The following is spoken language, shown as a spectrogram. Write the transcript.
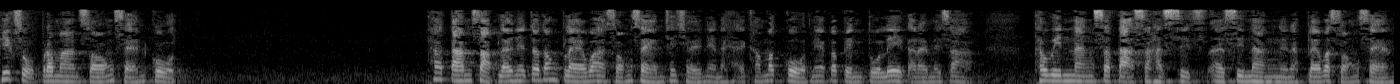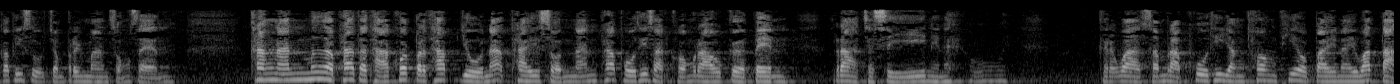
ภิกษุประมาณสองแสนโกด ถ้าตามศัพท์แล้วเนี่ยจะต้องแปลว่าสองแสนเฉยๆเนี่ยนะไอ้คำว่าโกดเนี่ยก็เป็นตัวเลขอะไรไม่ทราบ ทวินนางสตะสหัสสิสินังเนี่ยนะแปลว่าสองแสนก็ภิกษุจำปริมาณสองแสนครั้งนั้นเมื่อพระตถาคตประทับอยู่ณไพรสนนั้น พระโพธิสัตว์ของเราเกิดเป็นราชสีเนี่ยนะโอ้ยเรียกว่าสำหรับผู้ที่ยังท่องเที่ยวไปในวัฏฏะ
